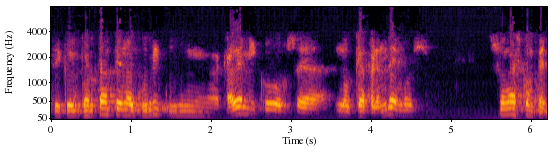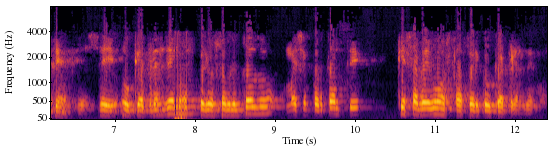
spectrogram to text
de que o importante no currículum académico, o sea, no que aprendemos, son as competencias, eh, o que aprendemos, pero sobre todo, o máis importante, que sabemos facer co que aprendemos.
